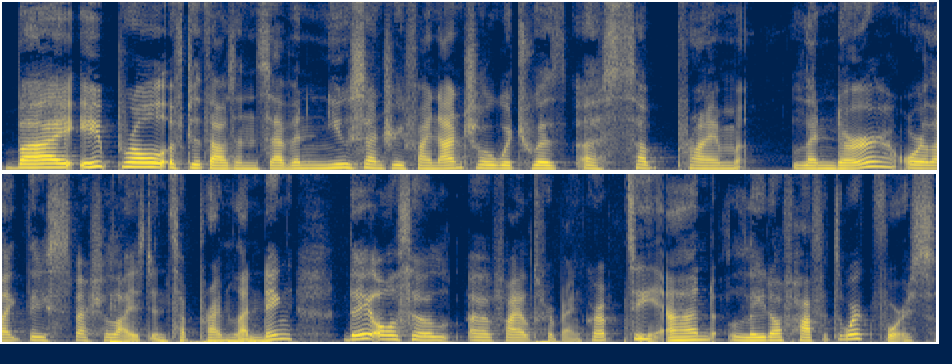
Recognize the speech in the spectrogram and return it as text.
By April of 2007, New Century Financial, which was a subprime lender, or like they specialized in subprime lending, they also uh, filed for bankruptcy and laid off half its workforce.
